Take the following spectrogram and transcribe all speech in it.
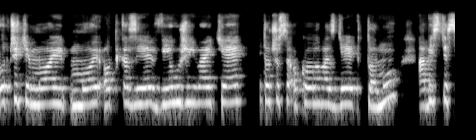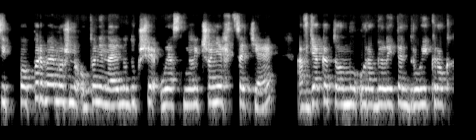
určite môj, môj odkaz je, využívajte to, čo sa okolo vás deje k tomu, aby ste si poprvé možno úplne najjednoduchšie ujasnili, čo nechcete a vďaka tomu urobili ten druhý krok,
